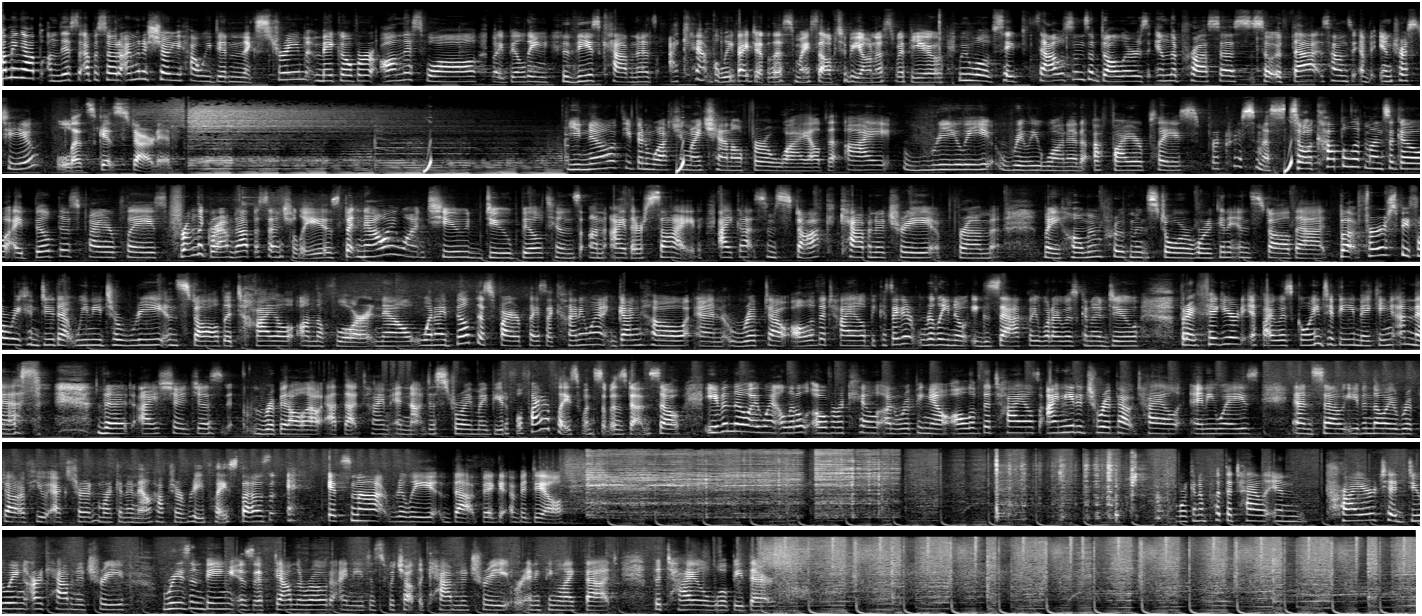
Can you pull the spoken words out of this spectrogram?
Coming up on this episode, I'm gonna show you how we did an extreme makeover on this wall by building these cabinets. I can't believe I did this myself, to be honest with you. We will have saved thousands of dollars in the process, so if that sounds of interest to you, let's get started. You know, if you've been watching my channel for a while, that I really, really wanted a fireplace for Christmas. So a couple of months ago, I built this fireplace from the ground up, essentially, but now I want to do built-ins on either side. I got some stock cabinetry from my home improvement store. We're gonna install that. But first, before we can do that, we need to reinstall the tile on the floor. Now, when I built this fireplace, I kind of went gung-ho and and ripped out all of the tile because I didn't really know exactly what I was gonna do. But I figured if I was going to be making a mess, that I should just rip it all out at that time and not destroy my beautiful fireplace once it was done. So even though I went a little overkill on ripping out all of the tiles, I needed to rip out tile anyways. And so even though I ripped out a few extra and we're gonna now have to replace those, it's not really that big of a deal. We're gonna put the tile in prior to doing our cabinetry. Reason being is if down the road I need to switch out the cabinetry or anything like that, the tile will be there.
